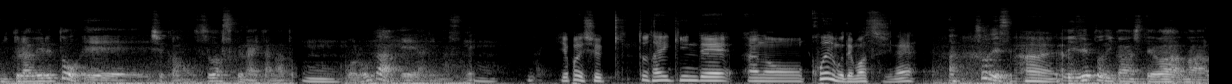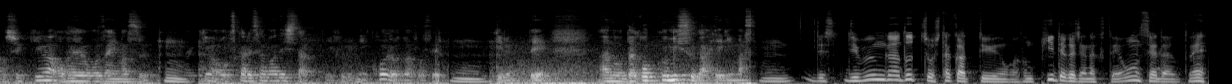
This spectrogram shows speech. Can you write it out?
に比べると、えー出荷本数は少ないかなとところが、えーありますね、うん。はいやっぱり出勤と退勤であの声も出ますしね。あそうですね、はい。EZ に関しては、まあ、出勤はおはようございます、うん。最近はお疲れ様でしたっていうふうに声を出させるうん。できるのであの打刻ミスが減ります。うん、で自分がどっちをしたかっていうのがその P だけじゃなくて音声だとね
